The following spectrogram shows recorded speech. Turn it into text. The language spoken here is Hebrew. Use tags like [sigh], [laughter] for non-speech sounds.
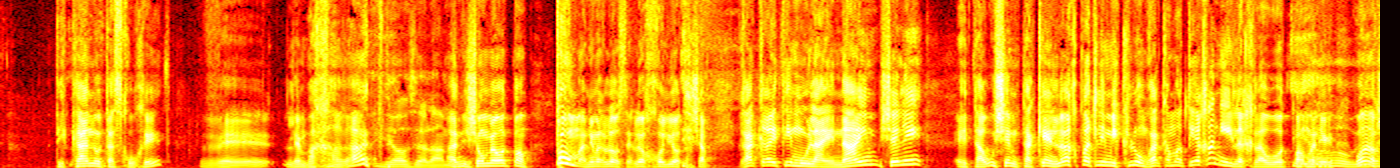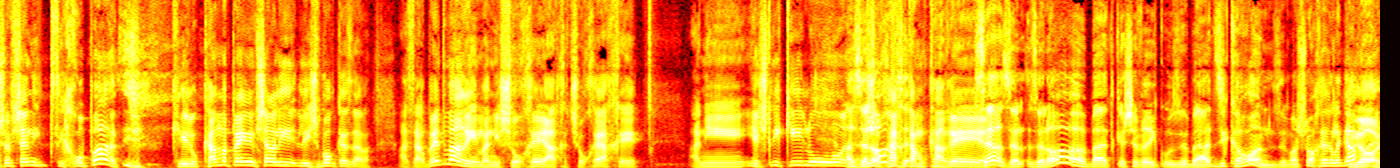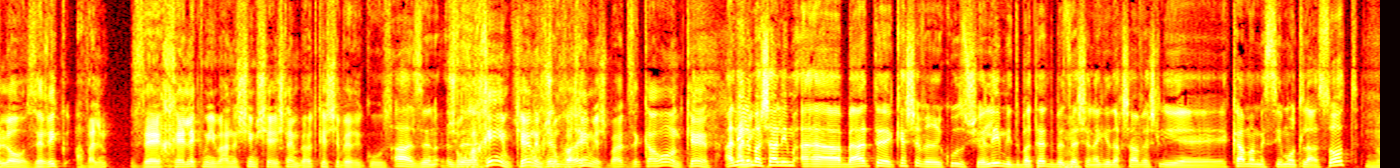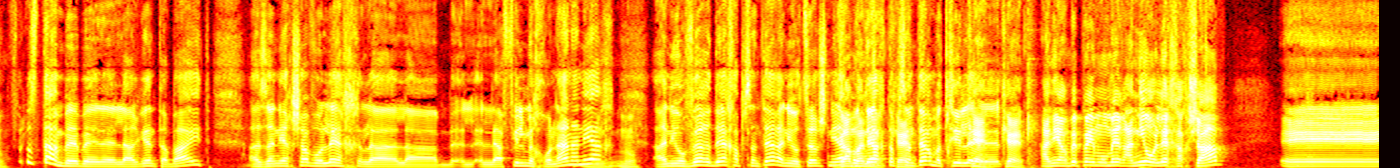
תיקנו את הזכוכית, ולמחרת זה לא. אני שומע עוד פעם, פום! אני אומר, לא, זה לא יכול להיות. עכשיו, רק ראיתי מול העיניים שלי את ההוא שמתקן, לא אכפת לי מכלום, רק אמרתי, איך אני אלך להוא עוד פעם? אני. וואי, אני חושב שאני פסיכופת. [laughs] כאילו, כמה פעמים אפשר לי- לשבור כזה? אז הרבה דברים, אני שוכח, שוכח... אה, אני, יש לי כאילו, לא- שוכח זה- את המקרר. בסדר, זה- זה לא בעיית קשב וריכוז, זה בעיית זיכרון, זה משהו אחר לגמרי. לא, לא, זה ריק... אבל זה חלק מהאנשים שיש להם בעיות קשב וריכוז. אה, זה... הם זה- שוכחים, כן, הם שוכחים דברים? יש בעיות זיכרון, כן. אני למשל, אם הבעיית אה, קשב וריכוז שלי מתבטאת בזה שנגיד עכשיו יש לי אה, כמה משימות לעשות, נו. אפילו סתם ב- ב- לארגן את הבית, אז אני עכשיו הולך ל- ל- להפעיל מכונה נניח, נו. אני עובר דרך הפסנתר, אני עוצר שנייה, גם אני, פותח את כן. הפסנתר, מתחיל... כן, אה, כן. אני הרבה פעמים אומר, אני הולך עכשיו, אה,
